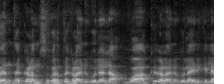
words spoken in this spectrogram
ബന്ധുക്കളും സുഹൃത്തുക്കളും അനുകൂലമല്ല വാക്കുകൾ അനുകൂലമായിരിക്കില്ല.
